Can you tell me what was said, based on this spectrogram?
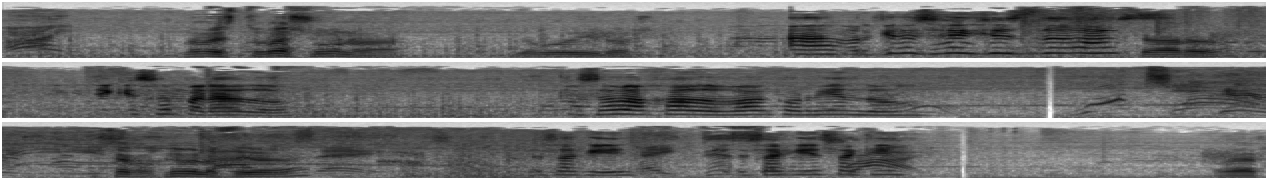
right. No ves, tú vas uno, yo voy dos. Ah, ¿por qué no sabéis dos? Claro. Sí, que se ha parado. Que se ha bajado, va corriendo. Is. Está cogido velocidad, ¿eh? Es aquí. Es aquí, es aquí. A ver,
